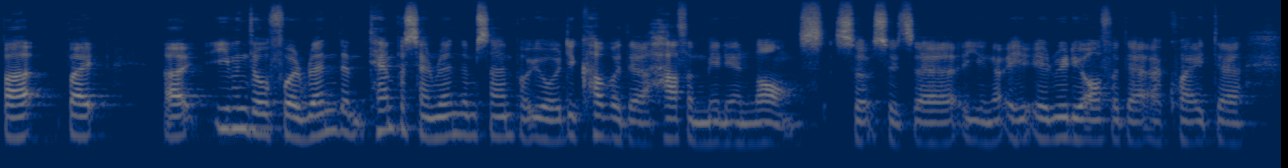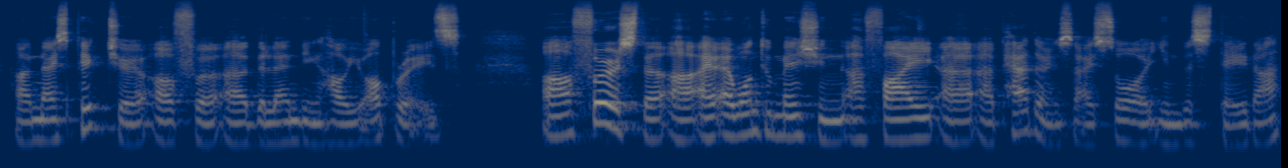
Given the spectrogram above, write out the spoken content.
But, but uh, even though for a random 10% random sample, you already covered uh, half a million loans. So, so it's uh, you know it, it, really offered a, a quite a nice picture of the lending how it operates. Uh, first, uh, I, I, want to mention uh, five patterns I saw in this data.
